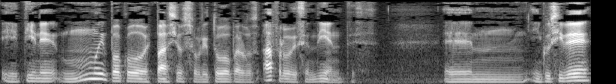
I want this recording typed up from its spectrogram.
y tiene muy poco espacio, sobre todo para los afrodescendientes. Em, inclusive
